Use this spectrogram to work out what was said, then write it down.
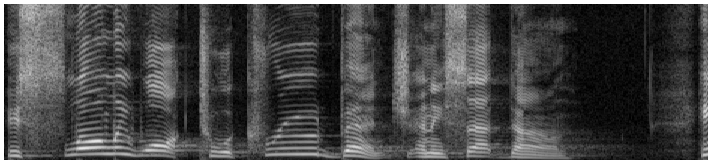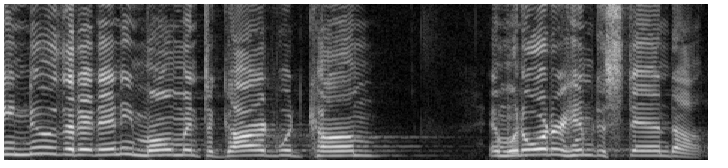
he slowly walked to a crude bench and he sat down. He knew that at any moment a guard would come and would order him to stand up.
